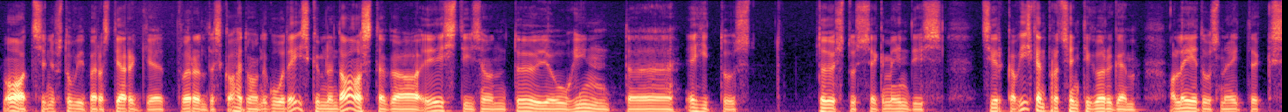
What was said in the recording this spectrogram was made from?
ma vaatasin just huvi pärast järgi, et võrreldes kahe tuhande kuueteistkümnenda aastaga Eestis on tööjõu hind ehitust tööstussegmendis circa viiskümmend protsenti kõrgem, aga Leedus näiteks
